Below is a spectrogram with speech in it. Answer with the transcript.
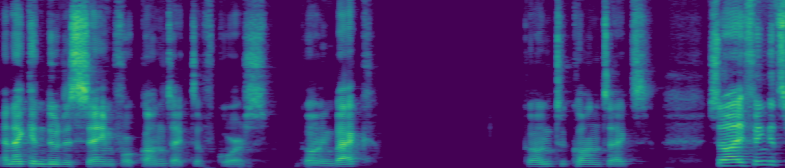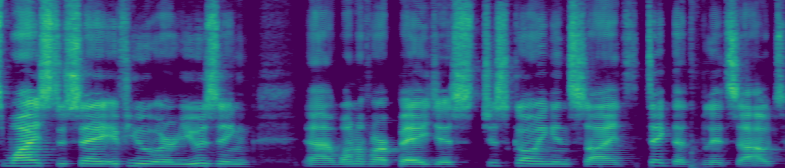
And I can do the same for contact, of course. Going back, going to contact. So I think it's wise to say if you are using uh, one of our pages, just going inside, take that blitz out,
